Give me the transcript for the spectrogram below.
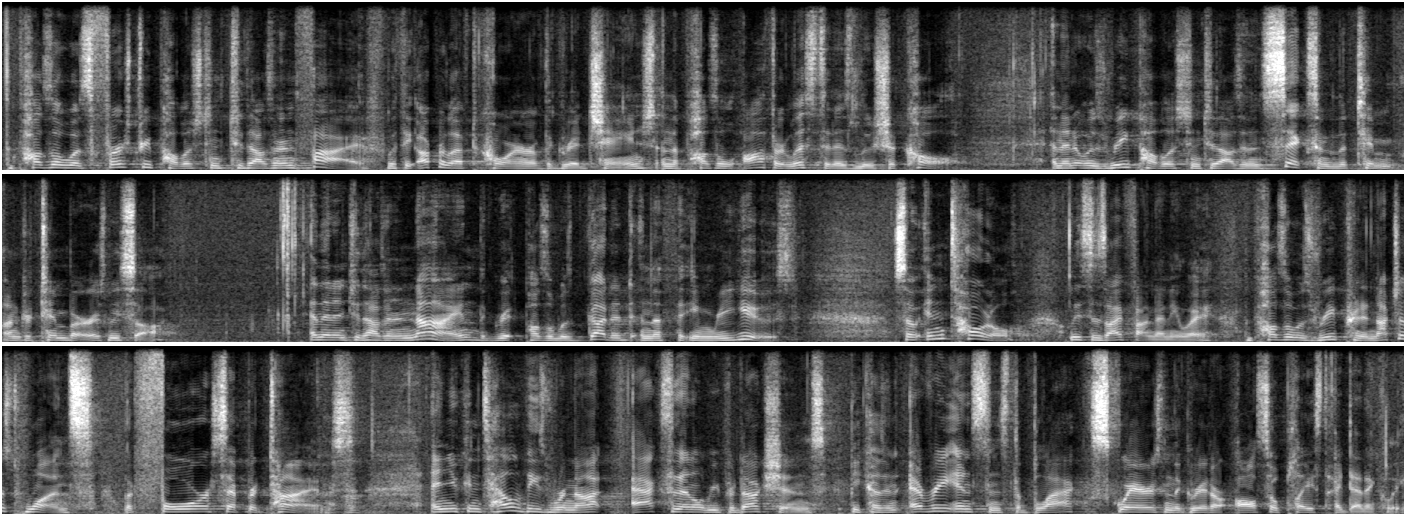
The puzzle was first republished in 2005, with the upper left corner of the grid changed and the puzzle author listed as Lucia Cole. And then it was republished in 2006 under, the Tim, under Tim Burr, as we saw, and then in 2009, the grid puzzle was gutted and the theme reused. So in total, at least as I found anyway, the puzzle was reprinted not just once, but four separate times. And you can tell these were not accidental reproductions because in every instance, the black squares in the grid are also placed identically.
